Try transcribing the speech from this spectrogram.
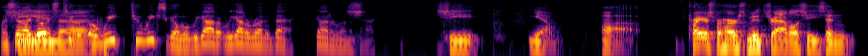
I said I know it's two, uh, a week, two weeks ago, but we got it. we got to run it back. Got to run it back. She, you know, uh, prayers for her smooth travel. She's in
